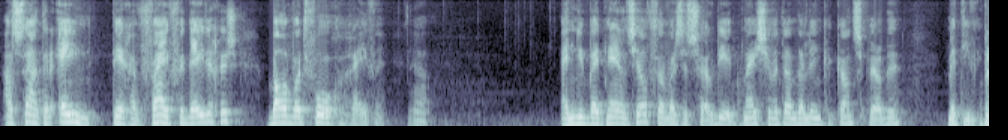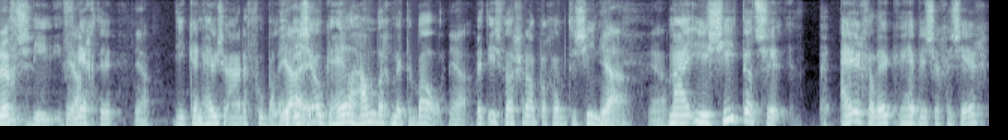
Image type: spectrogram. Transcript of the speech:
als staat er één tegen vijf verdedigers, bal wordt voorgegeven. ja. En nu bij het Nederlands zelf was het zo, die, het meisje wat aan de linkerkant speelde, met die, Brugs. die, die vlechten, Ja, die kan heus aardig voetballen. En die is ook heel handig met de bal. Ja. Dat is wel grappig om te zien. Maar je ziet dat ze, eigenlijk hebben ze gezegd,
